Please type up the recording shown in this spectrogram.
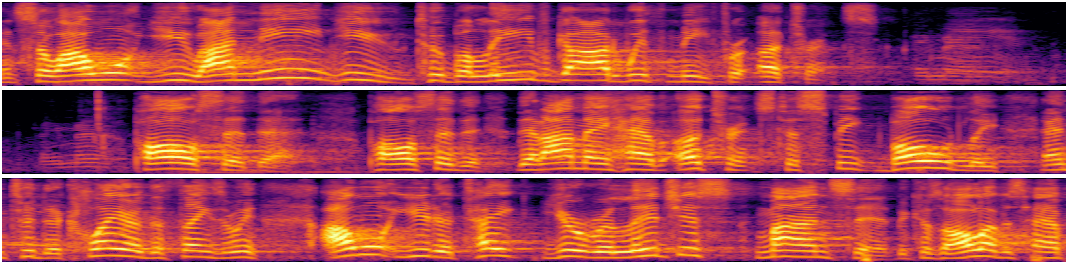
And so I want you, I need you to believe God with me for utterance. Amen. Paul said that. Paul said that, that I may have utterance to speak boldly and to declare the things that we. I want you to take your religious mindset, because all of us have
